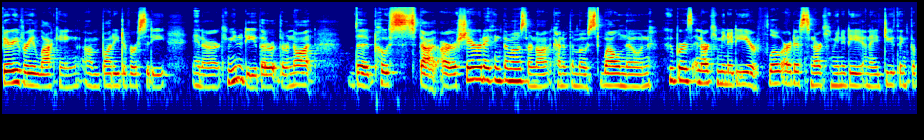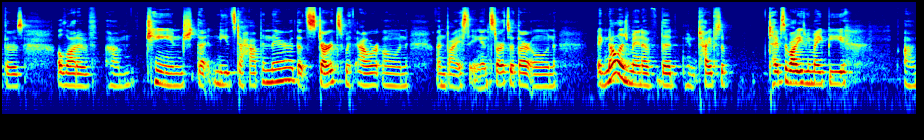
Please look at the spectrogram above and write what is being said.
very very lacking um, body diversity in our community. They're they're not the posts that are shared. I think the most They're not kind of the most well known hoopers in our community or flow artists in our community, and I do think that there's a lot of um, change that needs to happen there that starts with our own unbiasing and starts with our own acknowledgement of the you know, types of types of bodies we might be um,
